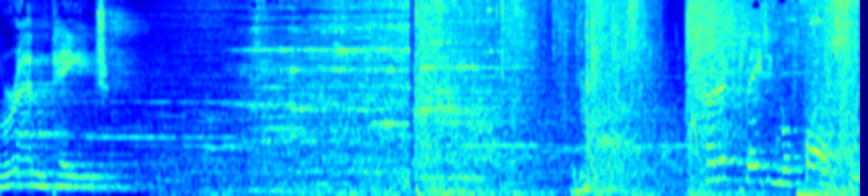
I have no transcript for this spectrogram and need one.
Rampage. Turret plating will fall soon.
